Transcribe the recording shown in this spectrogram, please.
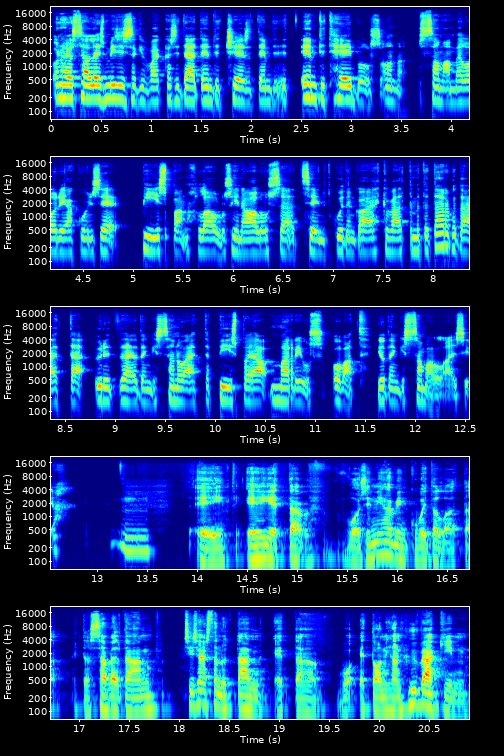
onhan jossain Les Misissäkin vaikka sitä, että Empty Chairs, Empty, Empty Tables on sama melodia kuin se piispan laulu siinä alussa, että se ei nyt kuitenkaan ehkä välttämättä tarkoita, että yritetään jotenkin sanoa, että piispa ja Marius ovat jotenkin samanlaisia. Mm. Ei, ei, että voisin ihan hyvin kuvitella, että, että säveltään sisäistänyt tämän, että, että on ihan hyväkin,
